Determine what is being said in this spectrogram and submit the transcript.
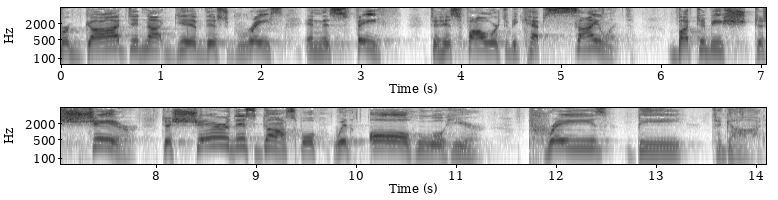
For God did not give this grace and this faith to his followers to be kept silent, but to be to share, to share this gospel with all who will hear. Praise be to God.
